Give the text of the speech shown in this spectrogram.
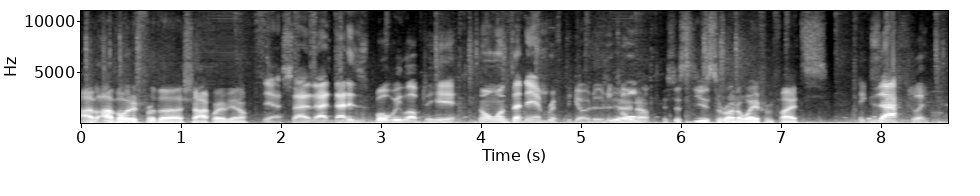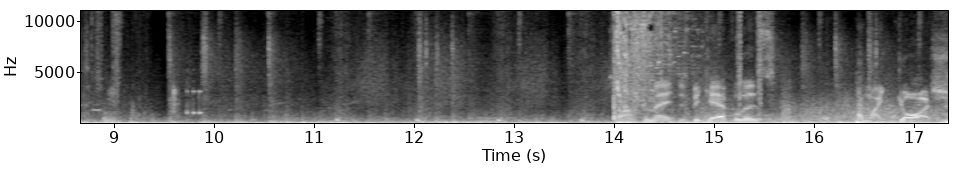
I, I voted for the shockwave, you know? Yes, that, that that is what we love to hear. No one wants that damn rift to go, dude. It's yeah, all no. It's just used to run away from fights. exactly. Sorry, mate. Just be careful. There's. Oh my gosh.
